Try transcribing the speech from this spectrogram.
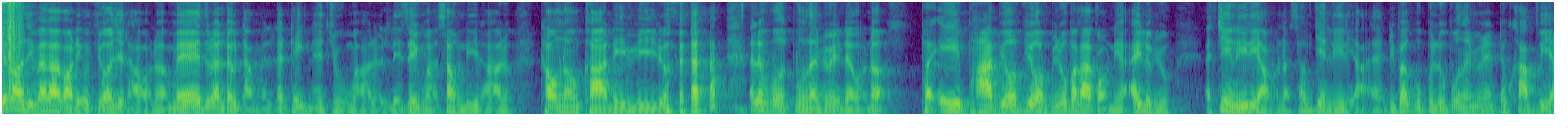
စစ်ကောင်စီဘက်ကကောင်တွေကိုပြောချင်တာပေါ့နော်အမဲသူကလောက်တာမဲ့လက်ထိတ်နဲ့ဂျူမာတို့လေစိတ်မှာစောင့်နေတာတို့ထောင်ထောင်ခါနေပြီတို့အဲ့လိုပုံပုံစံမျိုးတွေနဲ့ပေါ့နော်ဖအေးဘာပြောပြောမင်းတို့ဘက်ကကောင်တွေကအဲ့လိုမျိုးအကျင့်လေးတွေကပေါ့နော်စောင့်ကျင့်လေးတွေကအဲဒီဘက်ကိုဘယ်လိုပုံစံမျိုးနဲ့ဒုက္ခပေးရ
